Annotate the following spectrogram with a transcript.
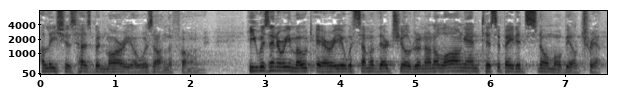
Alicia's husband Mario was on the phone. He was in a remote area with some of their children on a long anticipated snowmobile trip.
